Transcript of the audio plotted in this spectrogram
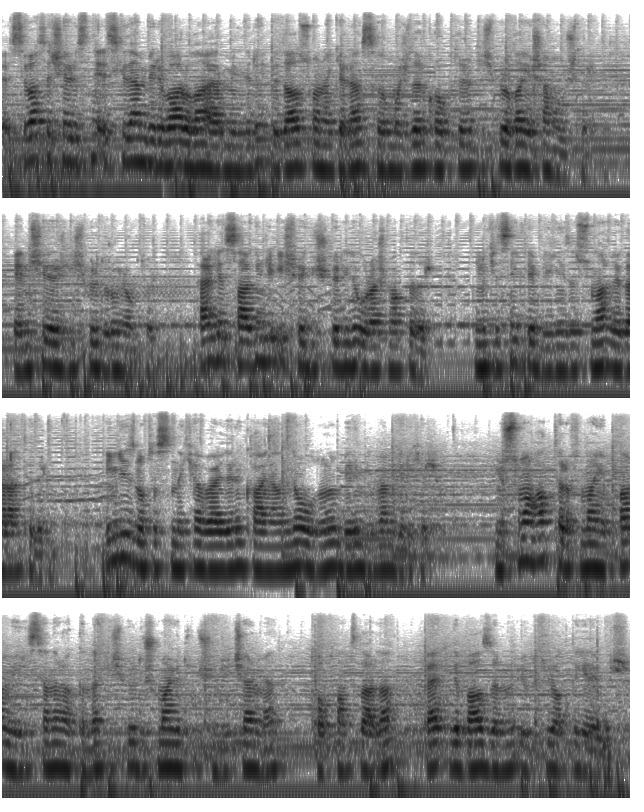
E, Sivas'ta çevresinde eskiden beri var olan Ermenileri ve daha sonra gelen sığınmacıları korkutacak hiçbir olay yaşanmamıştır. Endişe verici hiçbir durum yoktur. Herkes sakince iş ve güçleriyle uğraşmaktadır. Bunu kesinlikle bilginize sunar ve garanti ederim. İngiliz notasındaki haberlerin kaynağının ne olduğunu benim bilmem gerekir. Müslüman halk tarafından yapılan ve Hristiyanlar hakkında hiçbir düşman düşünce içermeyen toplantılardan belki de bazılarının ürktüğü akla gelebilir.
